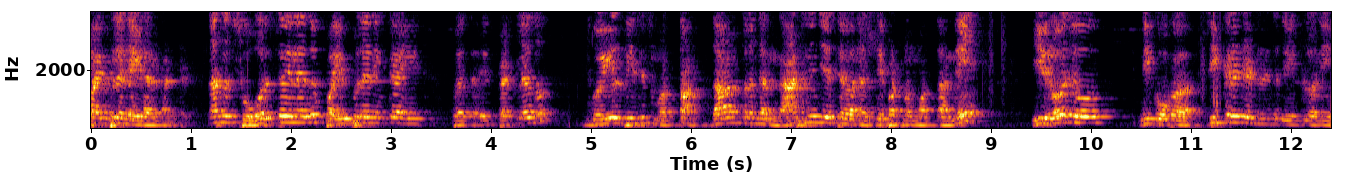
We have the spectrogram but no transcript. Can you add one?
పైప్ లైన్ వేయడానికి అంటాడు. అసలు సోర్సే లేదు పైప్ లైన్ ఇంకా పెట్టలేదు. గొయ్యలు తీసేసి మొత్తం అర్ధాంతరంగా నాశనం చేసేవారు నర్సీపట్నం మొత్తాన్ని. ఈరోజు నీకు ఒక సీక్రెట్ ఏంటంటే దీంట్లోని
